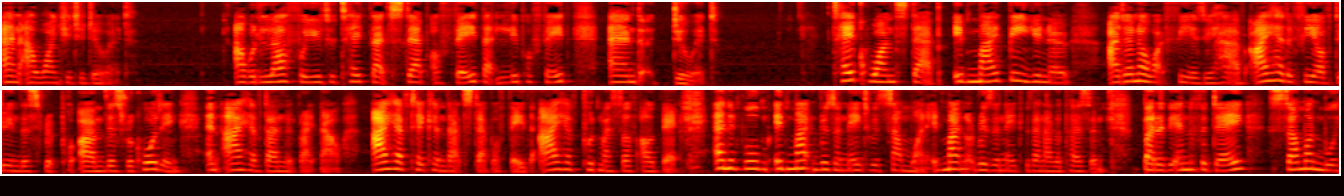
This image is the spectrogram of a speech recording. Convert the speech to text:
And I want you to do it. I would love for you to take that step of faith, that leap of faith, and do it. Take one step. It might be, you know, I don't know what fears you have. I had a fear of doing this rep- um this recording, and I have done it right now. I have taken that step of faith. I have put myself out there, and it will it might resonate with someone. It might not resonate with another person, but at the end of the day, someone will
